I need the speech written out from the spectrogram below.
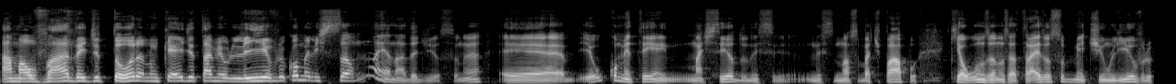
a malvada editora não quer editar meu livro, como eles são. Não é nada disso, né? É, eu comentei mais cedo nesse, nesse nosso bate-papo que alguns anos atrás eu submeti um livro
